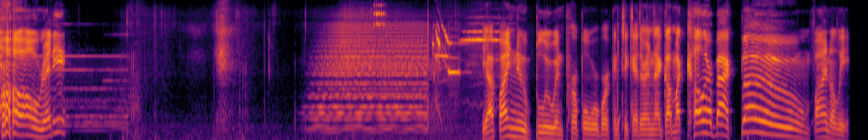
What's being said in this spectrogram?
Oh, ready? Yep, I knew blue and purple were working together and I got my color back. Boom! Finally.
